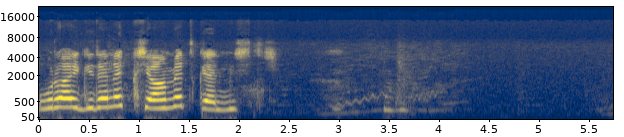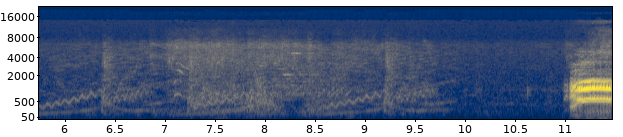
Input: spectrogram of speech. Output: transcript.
Buraya gidene kıyamet gelmiştir. Aa!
